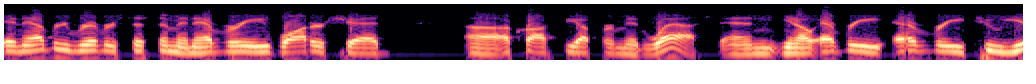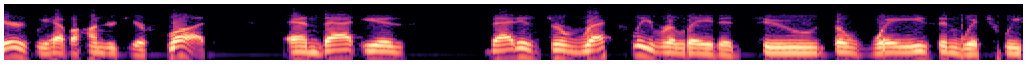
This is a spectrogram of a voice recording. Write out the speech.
in every river system in every watershed uh, across the Upper Midwest. And you know, every every two years we have a hundred year flood, and that is that is directly related to the ways in which we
